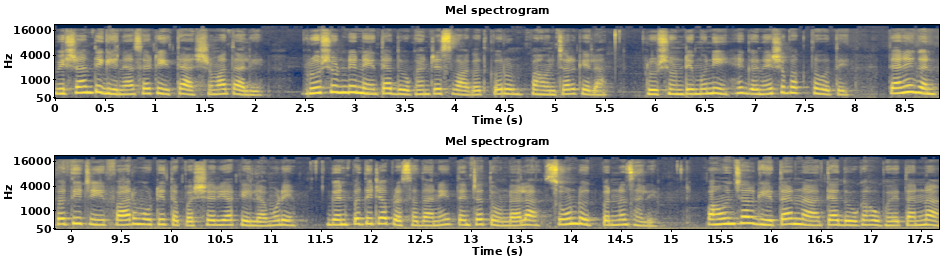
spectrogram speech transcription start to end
विश्रांती घेण्यासाठी त्या आश्रमात आली. भृशुंडीने त्या दोघांचे स्वागत करून पाहुणचार केला. भृशुंडी मुनी हे गणेशभक्त होते. त्याने गणपतीची फार मोठी तपश्चर्या केल्यामुळे गणपतीच्या प्रसादाने त्यांच्या तोंडाला सोंड उत्पन्न झाले. पाहुणचार घेताना त्या दोघा उभयताना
